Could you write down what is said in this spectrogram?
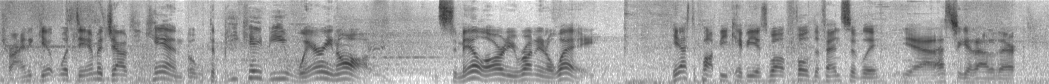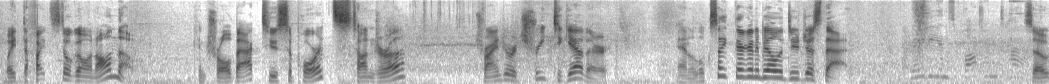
Trying to get what damage out he can, but with the BKB wearing off, and Sumail already running away. He has to pop BKB as well, full defensively. Yeah, has to get out of there. Wait, the fight's still going on though. Control back, two supports. Tundra trying to retreat together. And it looks like they're going to be able to do just that. Radiant's bottom tower So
